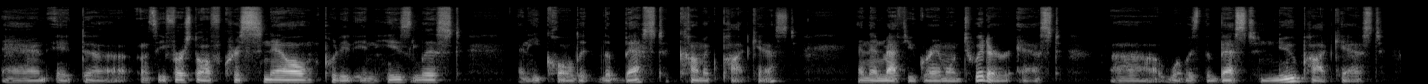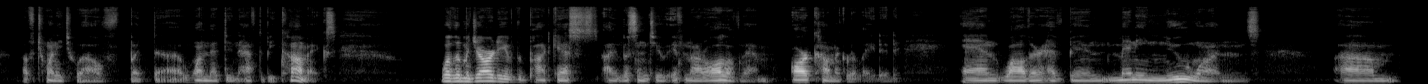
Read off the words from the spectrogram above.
and it, uh, let's see, first off, Chris Snell put it in his list, and he called it the best comic podcast. And then Matthew Graham on Twitter asked uh, what was the best new podcast of 2012, but uh, one that didn't have to be comics. Well, the majority of the podcasts I listen to, if not all of them, are comic related. And while there have been many new ones, um,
